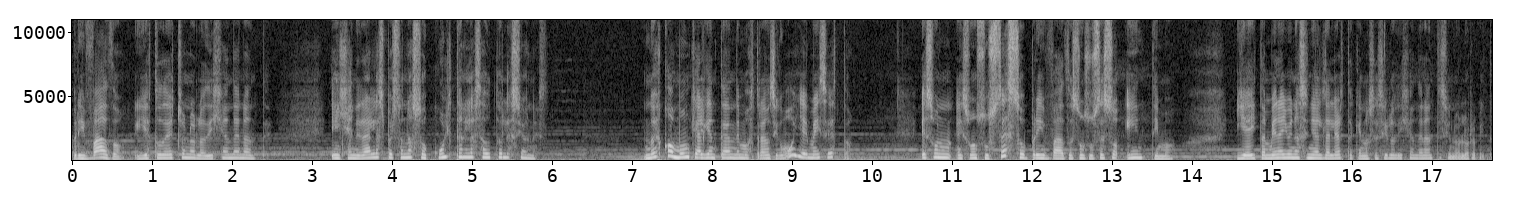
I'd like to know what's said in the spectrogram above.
privado y esto de hecho no lo dije en delante. En general las personas ocultan las autolesiones. No es común que alguien te ande demostrando así como, oye, me hice esto. Es un, es un suceso privado, es un suceso íntimo. Y ahí también hay una señal de alerta que no sé si lo dije en delante, si no lo repito.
